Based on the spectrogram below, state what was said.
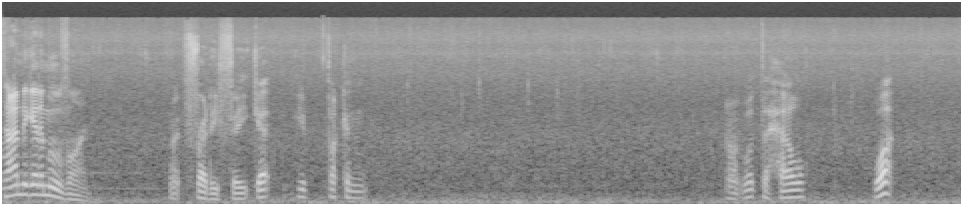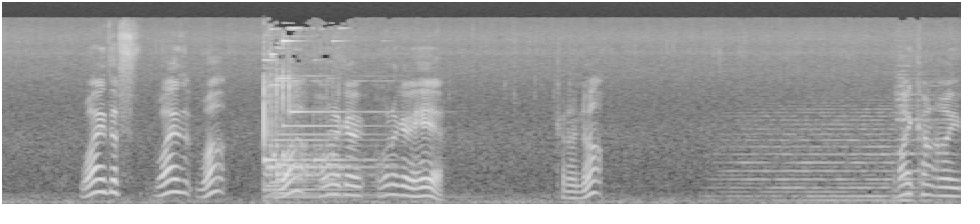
Time to get a move on. Right, Freddy feet, get you fucking... Right, what the hell? What? Why the f... Why the... What? What? I wanna go... I wanna go here. Can I not? Why can't I...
